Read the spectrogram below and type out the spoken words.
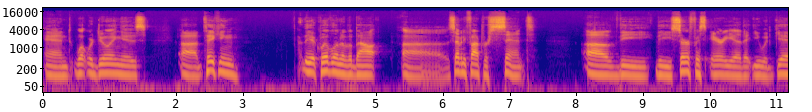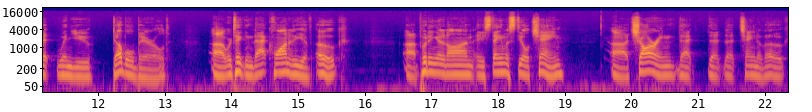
and what we're doing is uh, taking the equivalent of about uh, seventy five percent of the the surface area that you would get when you double barreled. Uh, we're taking that quantity of oak, uh, putting it on a stainless steel chain, uh, charring that, that that chain of oak,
